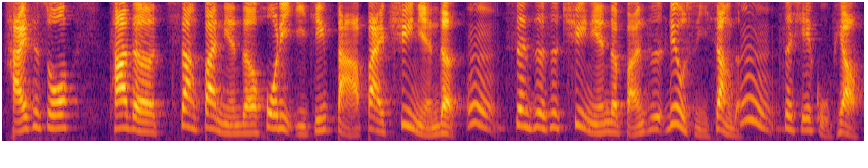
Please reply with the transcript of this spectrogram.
还是说。它的上半年的获利已经打败去年的，嗯，甚至是去年的百分之六十以上的，嗯，这些股票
